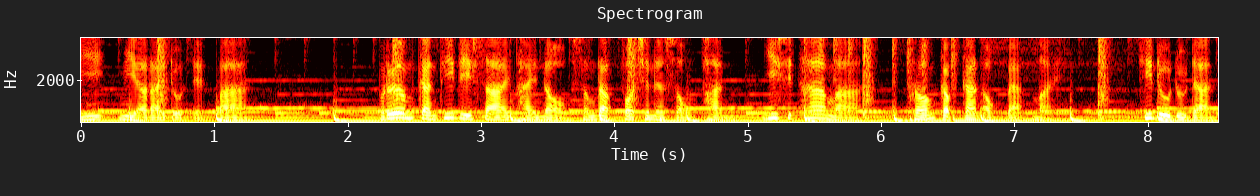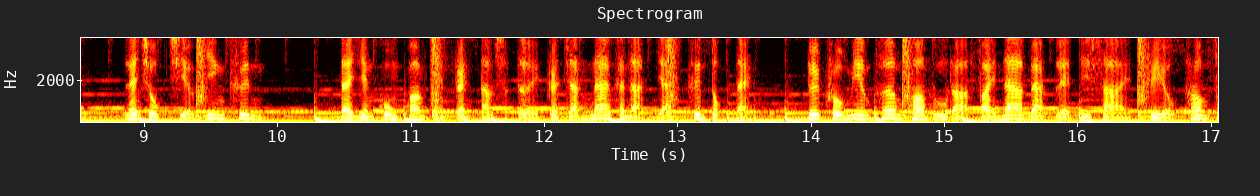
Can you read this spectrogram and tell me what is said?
นี้มีอะไรโดดเด่นบ้าง เริ่มกันที่ดีไซน์ภายนอกสำหรับ Fortuner 2025 มา พร้อมกับการออกแบบใหม่ ที่ดูดุดันและฉบเฉี่ยวยิ่งขึ้น แต่ยังคงความแข็งแกร่งตามสเตยกระจังหน้าขนาดใหญ่ขึ้นตกแต่ง ด้วยโครเมียมเพิ่มความหรูหราไฟหน้าแบบเลดดีไซน์เพรียวพร้อมไฟ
